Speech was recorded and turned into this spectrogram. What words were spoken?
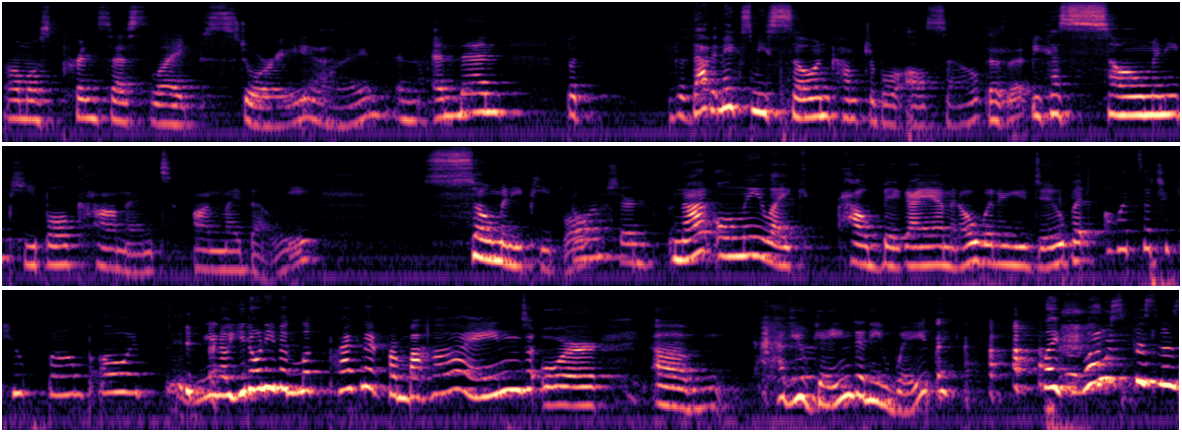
almost princess-like storyline, and and then, but That makes me so uncomfortable also. Does it? Because so many people comment on my belly. So many people. oh, I'm sure. Not only like how big I am and oh when are you due, but oh it's such a cute bump. Oh it's it, you know you don't even look pregnant from behind or um, have you gained any weight? Like like what Whose business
